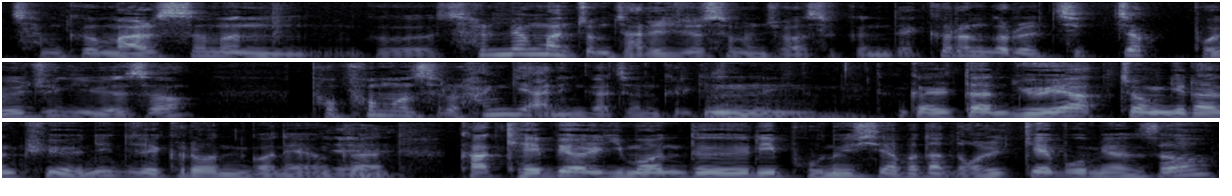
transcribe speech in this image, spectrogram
참그 말씀은 그 설명만 좀 잘해 주셨으면 좋았을 건데 그런 거를 직접 보여주기 위해서 퍼포먼스를 한 게 아닌가 저는 그렇게 생각이 음. 듭니다. 그러니까 일단 요약정이라는 표현이 이제 그런 거네요. 그러니까 예. 각 개별 임원들이 보는 시야보다 넓게 보면서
